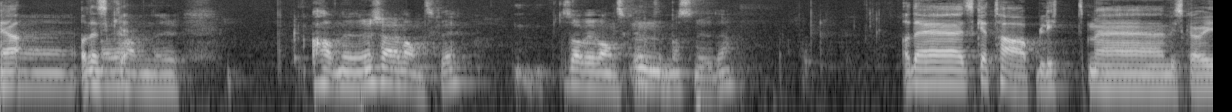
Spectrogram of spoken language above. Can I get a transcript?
Ja, Eh, og det når vi havner, havner under, så er det vanskelig. Så har vi vanskeligheter Mm. med å snu det. Og det skal jeg ta opp litt med Vi skal jo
